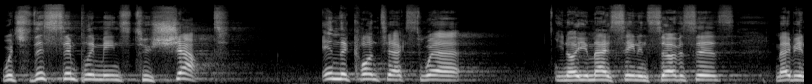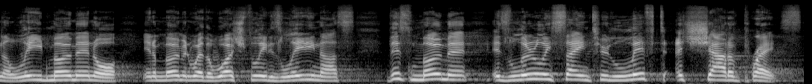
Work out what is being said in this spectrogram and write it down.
which this simply means to shout in the context where, you know, you may have seen in services maybe in a lead moment or in a moment where the worship lead is leading us, this moment is literally saying to lift a shout of praise.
